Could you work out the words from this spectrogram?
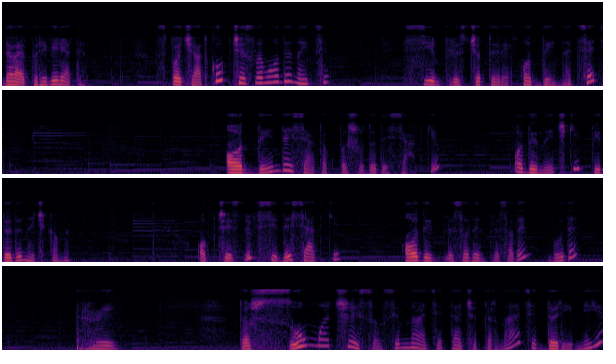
Давай перевіряти. Спочатку обчислимо одиниці. 7 плюс 4 – 11. Один десяток пишу до десятків. Одинички під одиничками. Обчислю всі десятки. 1 плюс 1 плюс 1 буде 3. Тож сума чисел 17 та 14 дорівнює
